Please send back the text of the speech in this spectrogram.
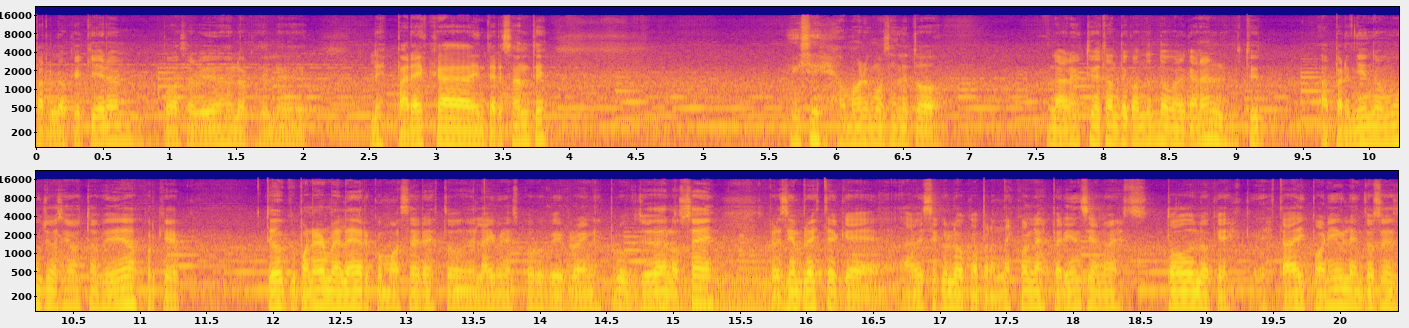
para lo que quieran, puedo hacer videos de lo que les, parezca interesante. Y sí, vamos a ver cómo sale todo. La verdad estoy bastante contento con el canal, estoy aprendiendo mucho haciendo estos videos porque tengo que ponerme a leer cómo hacer esto de liveness proof y readiness proof. Yo ya lo sé, pero siempre viste que a veces lo que aprendes con la experiencia no es todo lo que está disponible. Entonces,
